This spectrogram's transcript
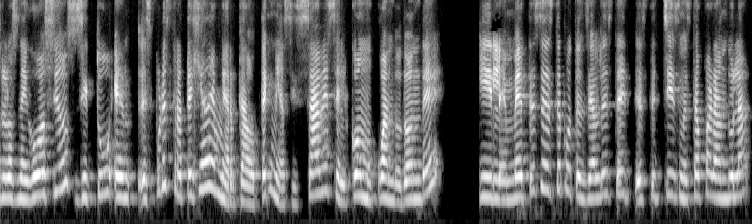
los, negocios, si tú, es pura estrategia de mercadotecnia, si sabes el cómo, cuándo, dónde, y le metes este potencial de este, este chisme, esta farándula,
